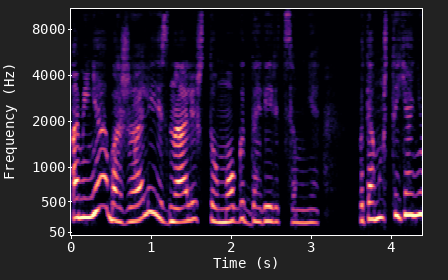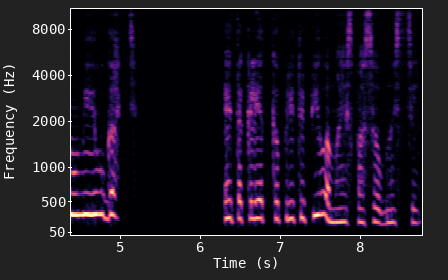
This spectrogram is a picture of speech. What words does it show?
а меня обожали и знали, что могут довериться мне, потому что я не умею лгать. Эта клетка притупила мои способности,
